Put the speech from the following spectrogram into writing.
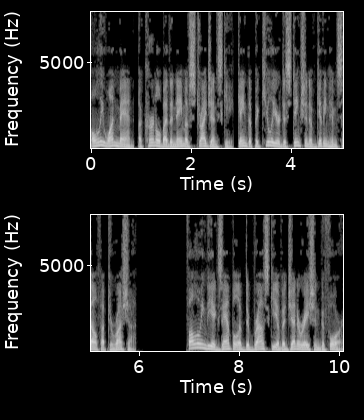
Only one man, a colonel by the name of Strygensky, gained the peculiar distinction of giving himself up to Russia. Following the example of Dąbrowski of a generation before,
